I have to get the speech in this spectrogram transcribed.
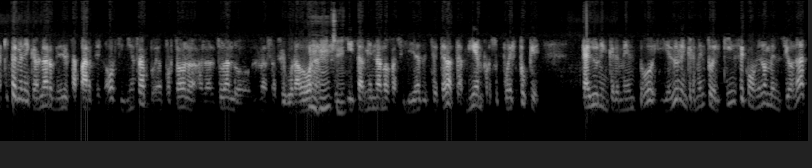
aquí también hay que hablar de esa parte, ¿no? Si bien se ha aportado a la, altura las aseguradoras y, también dando facilidades, etcétera, también, por supuesto, que, que hay un incremento y hay un incremento del 15, como bien lo mencionas,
